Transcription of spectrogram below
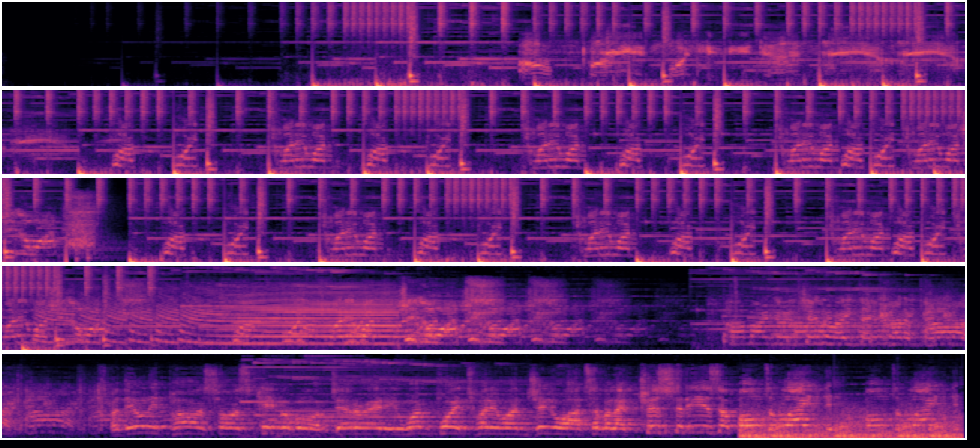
1.21 gigawatts of electricity is a bolt of lightning. Bolt of lightning.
